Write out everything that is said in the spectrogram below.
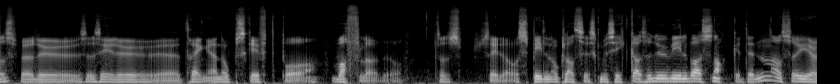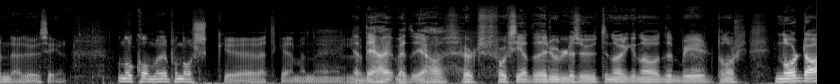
Mm. spør du, så sier du eh, trenger en oppskrift på vafler, og så du og spille noe klassisk musikk. Altså du vil bare snakke til den, og så gjør den det du sier. Og nå kommer det på norsk, eh, vet ikke, men eh, ja det har, vet, jeg har hørt folk si at det rulles ut i Norge nå, det blir på norsk. Når da?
